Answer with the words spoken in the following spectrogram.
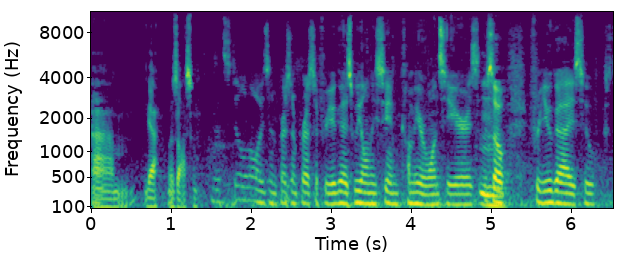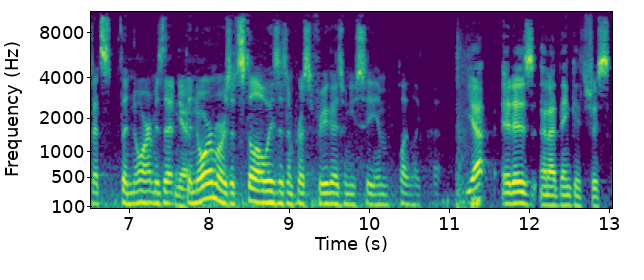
um, yeah, it was awesome. It's still always impressive, impressive for you guys. We only see him come here once a year. Mhm. So for you guys, who that's the norm. Is that Yeah. the norm, or is it still always as impressive for you guys when you see him play like that? Yeah, it is, and I think it's just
